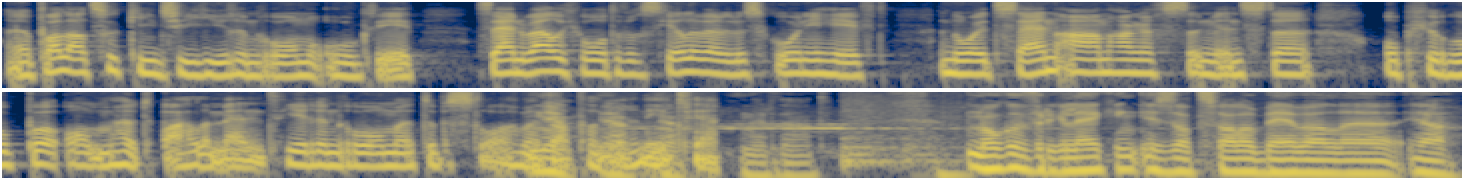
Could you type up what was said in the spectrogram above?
uh, Palazzo Chigi hier in Rome ook deed. Er zijn wel grote verschillen. Berlusconi heeft nooit zijn aanhangers tenminste opgeroepen om het parlement hier in Rome te bestormen. Ja, dat dan ja, weer niet. Ja, inderdaad. Nog een vergelijking is dat ze allebei wel uh, ja,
